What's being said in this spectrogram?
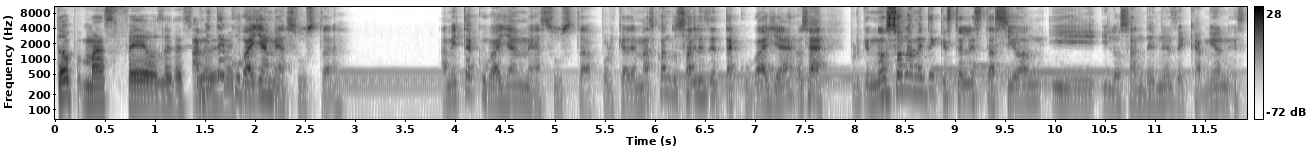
top más feos de la ciudad. A mí Tacubaya me asusta. A mí Tacubaya me asusta, porque además cuando sales de Tacubaya, o sea, porque no solamente que esté la estación y, los andenes de camiones,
